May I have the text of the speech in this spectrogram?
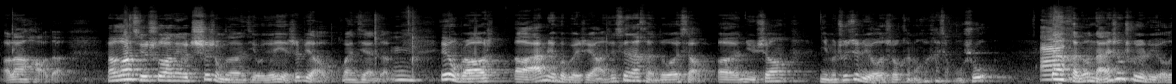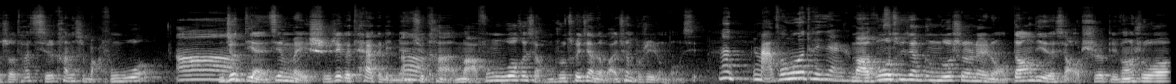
呃烂好的。然后刚刚其实说到那个吃什么的问题，我觉得也是比较关键的，嗯，因为我不知道呃 Emily 会不会这样，就现在很多小呃女生，你们出去旅游的时候可能会看小红书，但哎，很多男生出去旅游的时候，他其实看的是马蜂窝。哦，你就点进美食这个 tag 里面去嗯看，马蜂窝和小红书推荐的完全不是一种东西。那马蜂窝推荐什么？马蜂窝推荐更多是那种当地的小吃，比方说，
